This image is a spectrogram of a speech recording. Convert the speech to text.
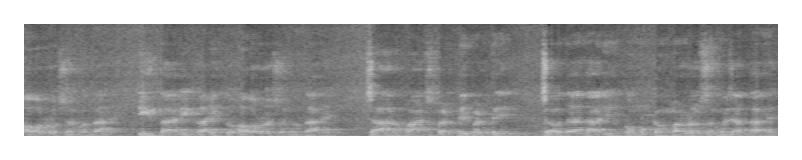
और रोशन होता है, तीन तारीख आई तो और रोशन होता है, चार पाँच बढ़ते बढ़ते चौदह तारीख को मुकम्मल रोशन हो जाता है।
